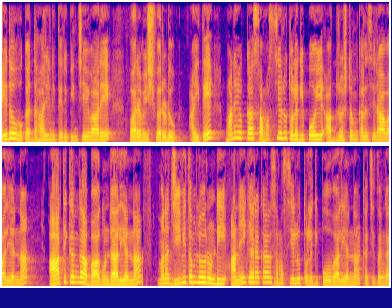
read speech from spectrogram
ఏదో ఒక దారిని తెరిపించేవారే పరమేశ్వరుడు. అయితే మన యొక్క సమస్యలు తొలగిపోయి అదృష్టం కలిసి రావాలి అన్నా ఆర్థికంగా బాగుండాలి అన్నా మన జీవితంలో నుండి అనేక రకాల సమస్యలు తొలగిపోవాలి అన్నా ఖచ్చితంగా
